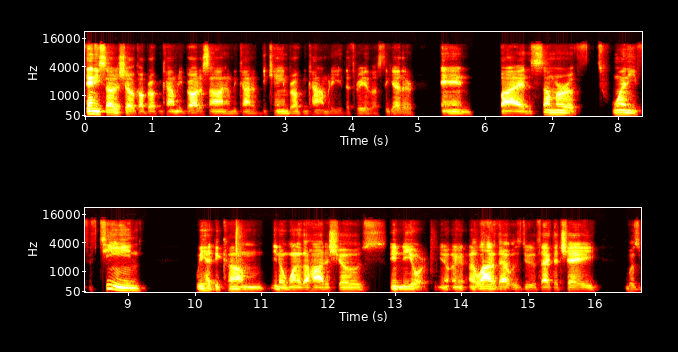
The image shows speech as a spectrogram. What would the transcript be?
Denny started a show called Broken Comedy, brought us on, and we kind of became Broken Comedy, the three of us together. And by the summer of 2015, we had become, you know, one of the hottest shows in New York. You know, a lot of that was due to the fact that Che was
